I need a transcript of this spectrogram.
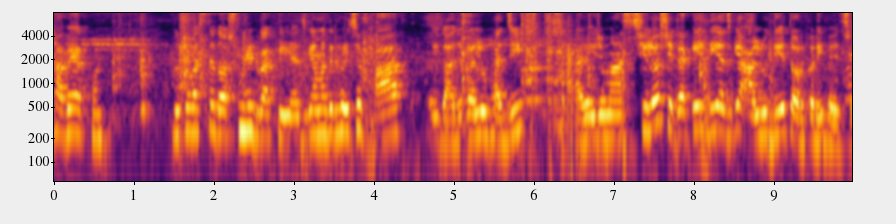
খাবে এখন। দুটো বাজতে দশ মিনিট বাকি। আজকে আমাদের হয়েছে ভাত, ওই গাজর আলু ভাজি, আর ওই যে মাছ ছিল, সেটাকেই দিয়ে আজকে আলু দিয়ে তরকারি হয়েছে।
